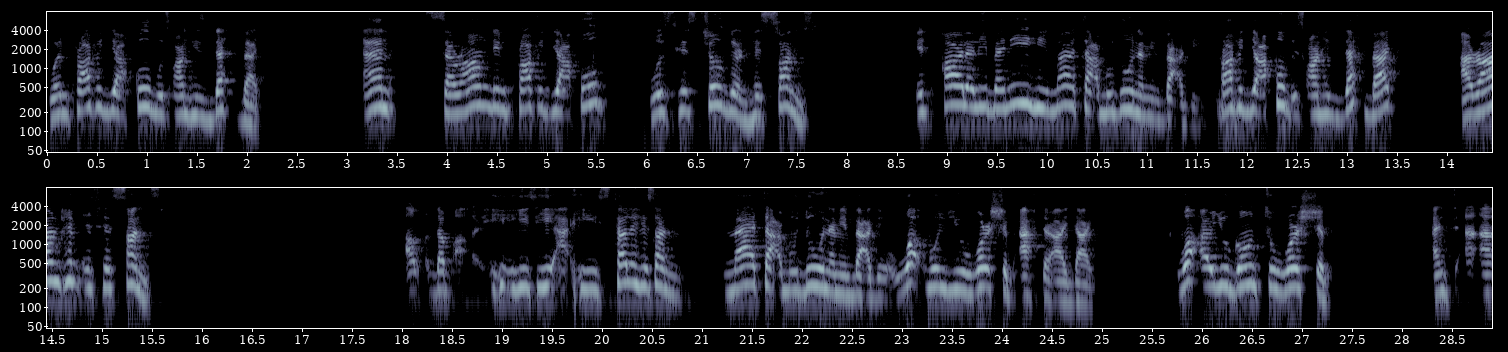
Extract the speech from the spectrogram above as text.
when Prophet Yaqub was on his deathbed. And surrounding Prophet Yaqub was his children, his sons. إذ قال لبنيه ما تعبدون من بعدي. Prophet Yaqub is on his deathbed. Around him is his sons. The, he, he's, he, he's telling his son, ما تعبدون من بعدي. What will you worship after I die? What are you going to worship and, uh,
